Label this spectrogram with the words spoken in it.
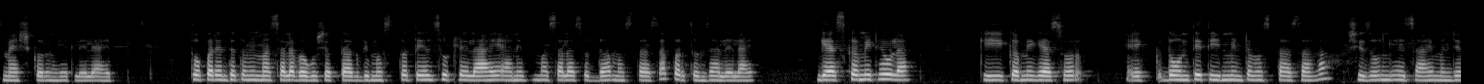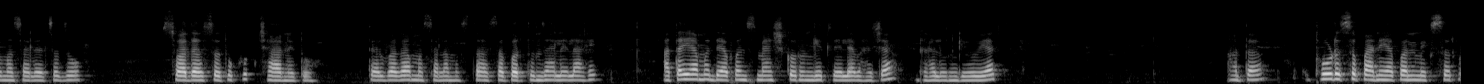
स्मॅश करून घेतलेल्या आहेत. तोपर्यंत तुम्ही मसाला बघू शकता. अगदी मस्त तेल सुटलेलं आहे आणि मसालासुद्धा मस्त असा परतून झालेला आहे. गॅस कमी ठेवला की कमी गॅसवर एक दोन ते तीन मिनटं मस्त असा हा शिजवून घ्यायचा आहे. म्हणजे मसाल्याचा जो स्वाद असतो तो खूप छान येतो. तर बघा मसाला मस्त असा परतून झालेला आहे. आता यामध्ये आपण स्मॅश करून घेतलेल्या भाज्या घालून घेऊयात. आता थोडंसं पाणी आपण मिक्सर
